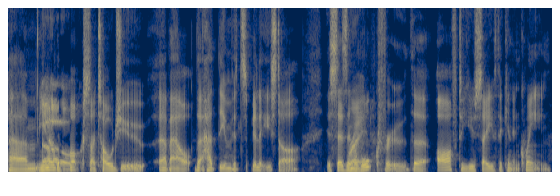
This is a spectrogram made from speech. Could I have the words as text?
Um, you know the Oh. box I told you about that had the invincibility star. It says in Right. the walkthrough that after you save the king and queen,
